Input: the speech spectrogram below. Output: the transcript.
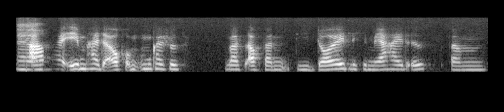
Ja. Aber eben halt auch im Umkehrschluss, was auch dann die deutliche Mehrheit ist, ähm,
